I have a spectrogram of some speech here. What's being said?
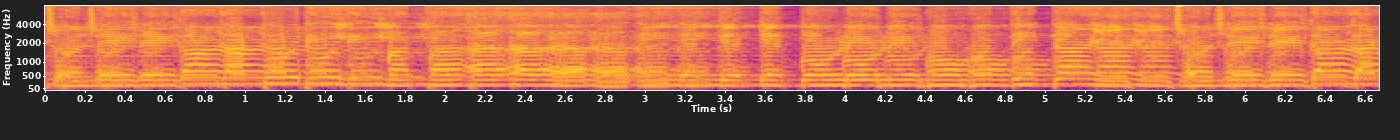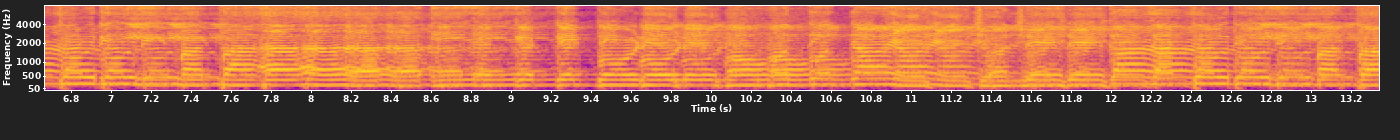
চলে কাঠুরি মাথা একটি বুড়ি মদিনায় চলে কাঠুরি মাথা একটি বুড়ি মদিনায় চলে কাঠুরি মাথা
